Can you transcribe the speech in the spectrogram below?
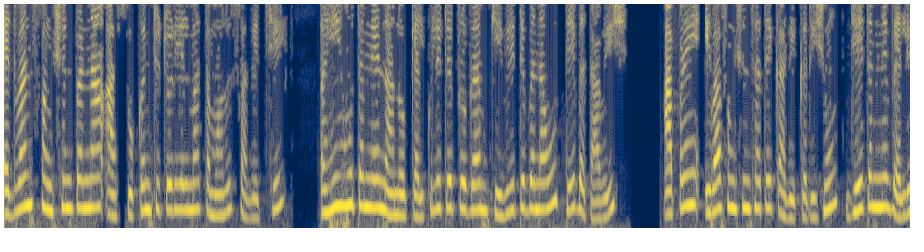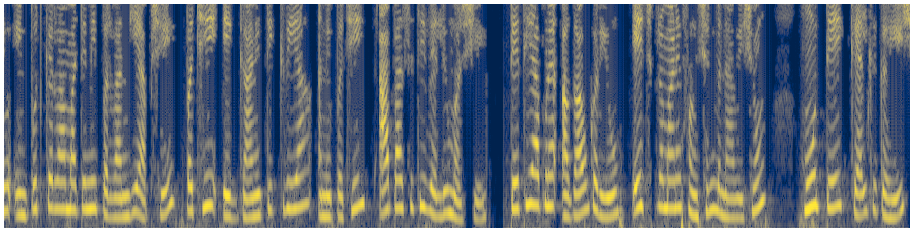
એડવાન્સ ફંક્શન પરના આ સ્પોકન ટ્યુટોરીયલમાં તમારું સ્વાગત છે. અહીં હું તમને નાનો કેલ્ક્યુલેટર પ્રોગ્રામ કેવી રીતે બનાવવું તે બતાવીશ. આપણે એવા ફંક્શન સાથે કાર્ય કરીશું જે તમને વેલ્યુ ઇનપુટ કરવા માટેની પરવાનગી આપશે, પછી એક ગાણિતિક ક્રિયા અને પછી આ પાસેથી વેલ્યુ મળશે. તેથી આપણે અગાઉ કર્યું એ જ પ્રમાણે ફંક્શન બનાવીશું. હું તે કેલ્ક કહીશ.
